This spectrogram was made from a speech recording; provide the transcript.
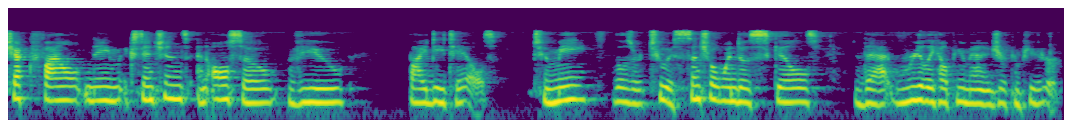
check file name extensions, and also view by details. To me, those are two essential Windows skills that really help you manage your computer.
